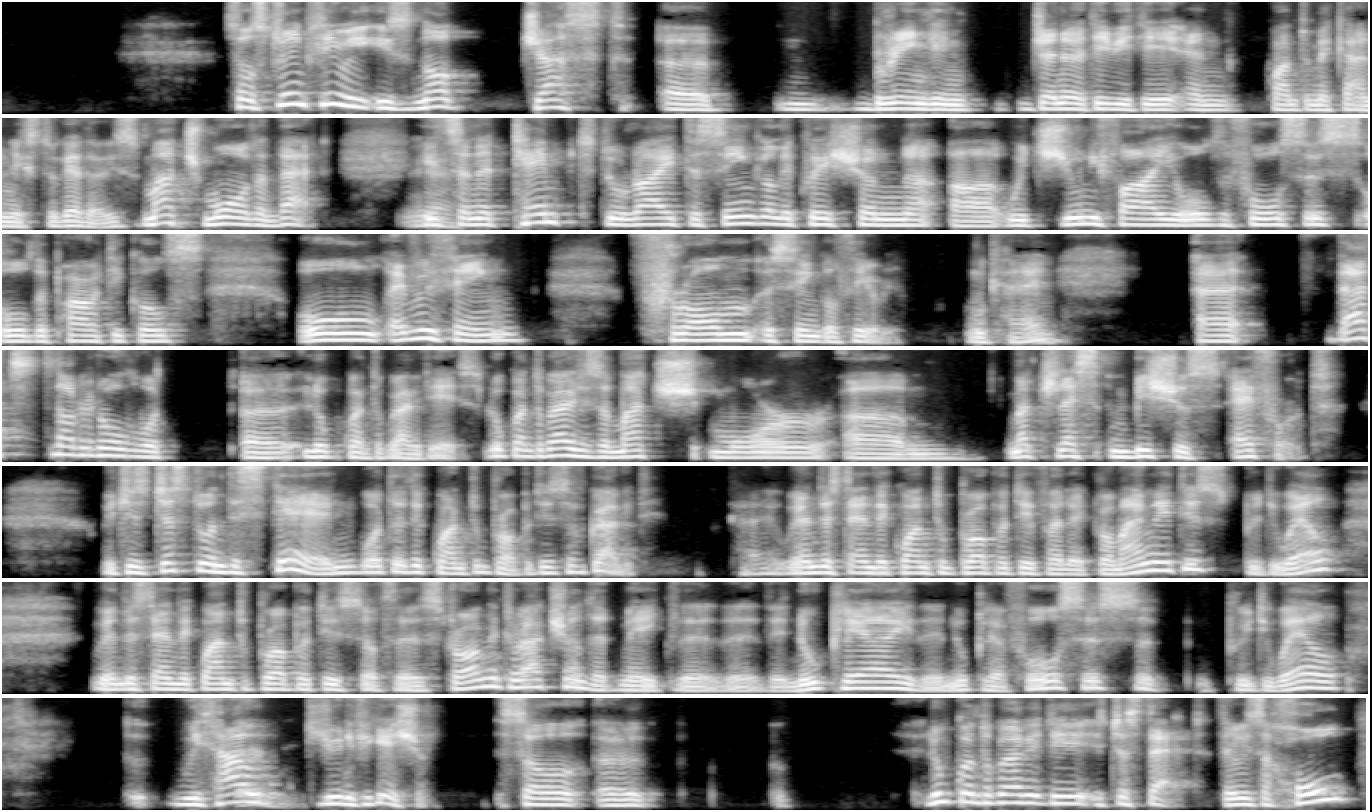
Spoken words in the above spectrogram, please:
So string theory is not just a bringing general relativity and quantum mechanics together. It's much more than that. Yeah. It's an attempt to write a single equation uh, which unify all the forces, all the particles, all everything from a single theory. Okay, mm-hmm. uh, that's not at all what uh, loop quantum gravity is. Loop quantum gravity is a much more, um, much less ambitious effort, which is just to understand what are the quantum properties of gravity. Okay? We understand the quantum property of electromagnetism pretty well. We understand the quantum properties of the strong interaction that make the, the, the nuclei, the nuclear forces uh, pretty well without unification. So, uh, loop quantum gravity is just that. There is a hole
